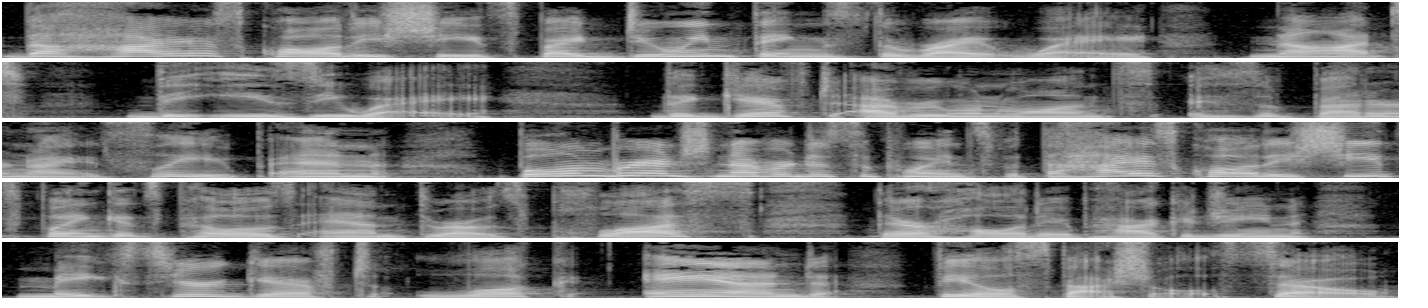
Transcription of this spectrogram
the highest quality sheets by doing things the right way, not the easy way. The gift everyone wants is a better night's sleep. And Boll and Branch never disappoints with the highest quality sheets, blankets, pillows, and throws. Plus, their holiday packaging makes your gift look and feel special. So,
